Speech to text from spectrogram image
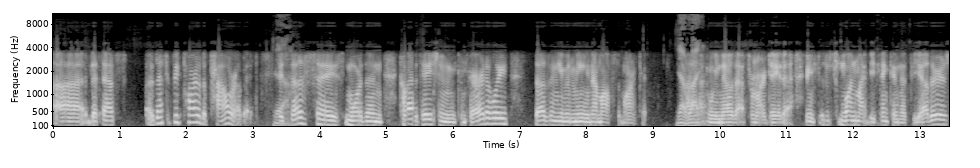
uh, that that's uh, that's a big part of the power of it. Yeah. It does say more than cohabitation comparatively doesn't even mean I'm off the market. Yeah, right. Uh, we know that from our data. I mean, one might be thinking that the others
